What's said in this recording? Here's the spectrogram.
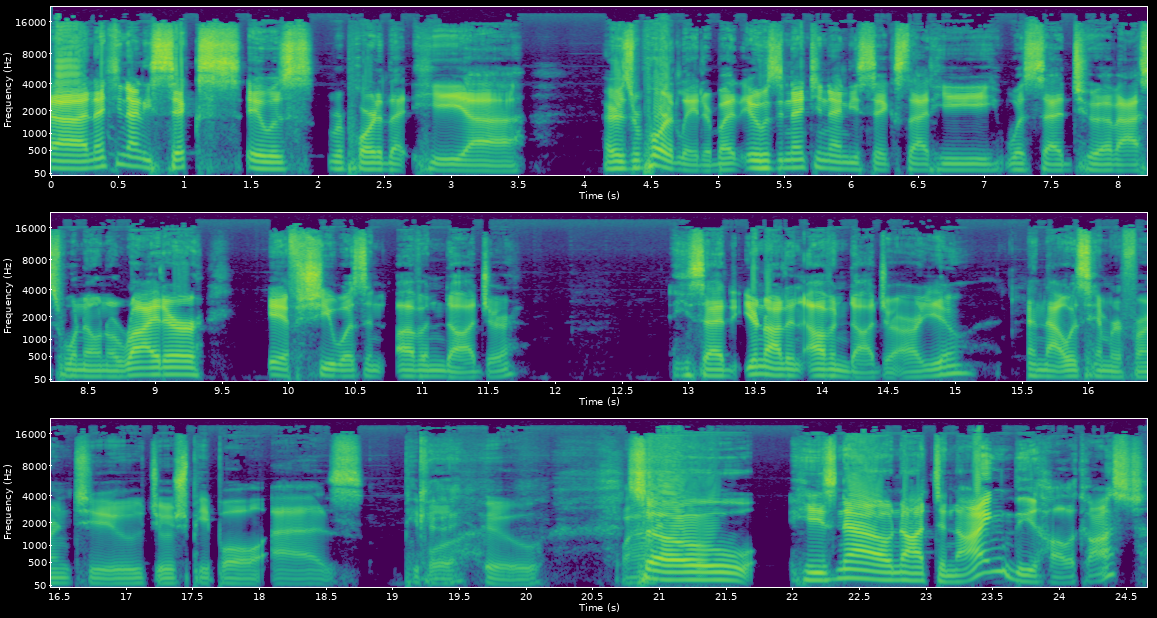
uh, 1996, it was reported that he, uh, it was reported later, but it was in 1996 that he was said to have asked Winona Ryder if she was an oven dodger. He said, "You're not an oven dodger, are you?" And that was him referring to Jewish people as people Okay. who Wow. so he's now not denying the Holocaust,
